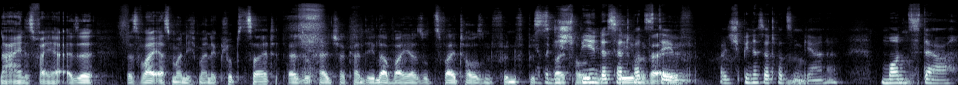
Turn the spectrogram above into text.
Nein, das war ja, also das war erstmal nicht meine Clubzeit. Also Culture Candela war ja so 2005 bis ja, aber die 2010 spielen das ja trotzdem, Weil die spielen das ja trotzdem ja. gerne. Monster.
